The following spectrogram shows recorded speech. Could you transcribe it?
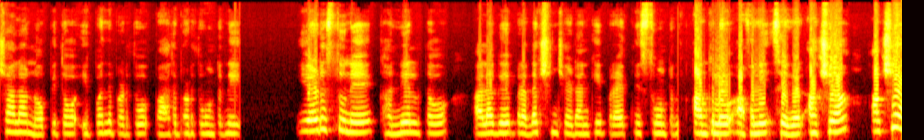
చాలా నొప్పితో ఇబ్బంది పడుతూ బాధపడుతూ ఉంటుంది. ఏడుస్తూనే కన్నీళ్ళతో అలాగే ప్రదక్షిణ చేయడానికి ప్రయత్నిస్తూ ఉంటుంది. అందులో అవని శేఖర్ అక్షయ అక్షయ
